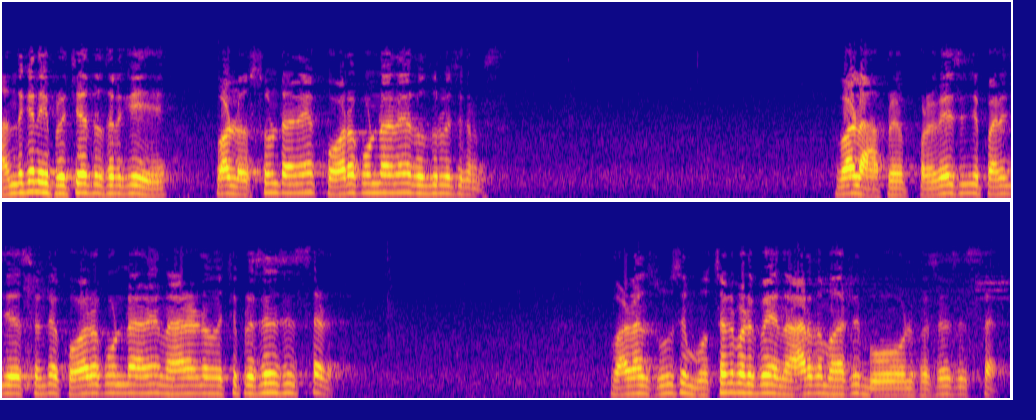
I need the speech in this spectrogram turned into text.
అందుకని ఈ ప్రత్యేకతలకి వాళ్ళు వస్తుంటేనే కోరకుండానే రుద్రులు వచ్చి కనిపిస్తారు. వాళ్ళు ప్ర- ప్రవేశించి పని చేస్తుంటే కోరకుండానే నారాయణ వచ్చి ప్రశంసిస్తాడు. వాళ్ళని చూసి ముచ్చట పడిపోయి నారద మహర్షి బోళ్ళు ప్రశంసిస్తారు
